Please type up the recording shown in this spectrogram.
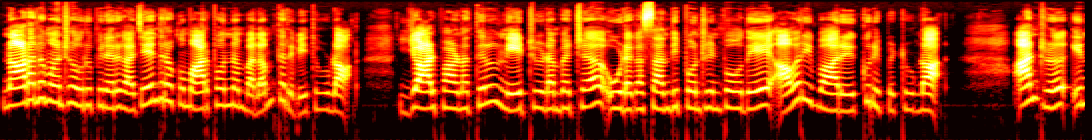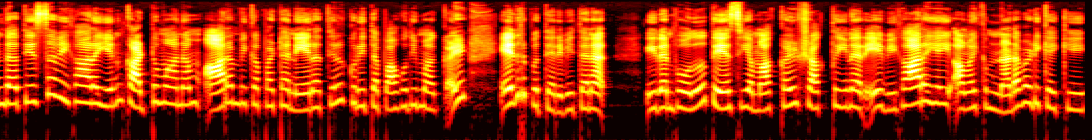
நாடாளுமன்ற உறுப்பினர் கஜேந்திரகுமார் பொன்னம்பலம் தெரிவித்துள்ளார். யாழ்ப்பாணத்தில் நேற்று இடம்பெற்ற ஊடக சந்திப்பொன்றின் போதே அவர் இவ்வாறு குறிப்பிட்டுள்ளார். அன்று இந்த திஸ்ஸ கட்டுமானம் ஆரம்பிக்கப்பட்ட நேரத்தில் குறித்த பகுதி மக்கள் எதிர்ப்பு தெரிவித்தனர். இதன்போது தேசிய மக்கள் சக்தியினரே விகாரையை அமைக்கும் நடவடிக்கைக்கு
